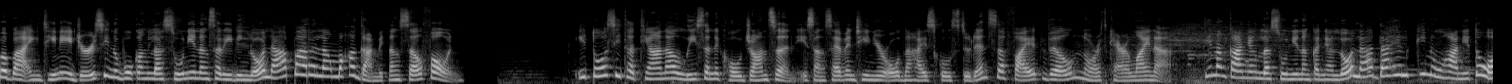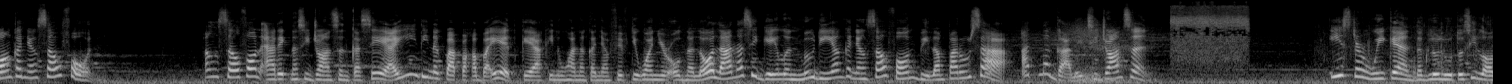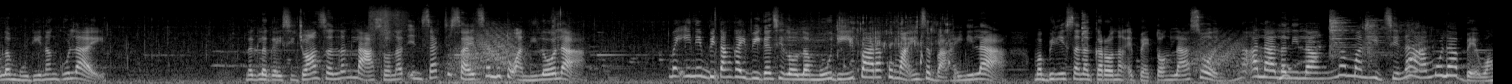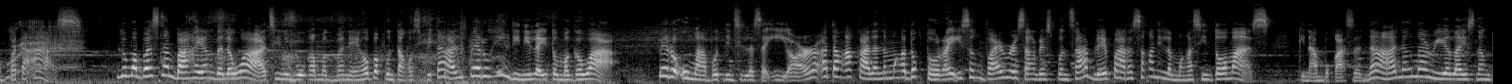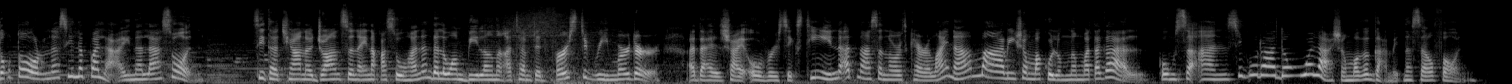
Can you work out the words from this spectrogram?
Babaeng teenager sinubukang lasunin ng sariling lola para lang makagamit ng cellphone. Ito si Tatiana Lisa Nicole Johnson, isang 17-year-old na high school student sa Fayetteville, North Carolina. Tinangka niyang lasunin ng kanyang lola dahil kinuha nito ang kanyang cellphone. Ang cellphone addict na si Johnson kasi ay hindi nagpapakabait kaya kinuha ng kanyang 51-year-old na lola na si Galen Moody ang kanyang cellphone bilang parusa at nagalit si Johnson. Easter weekend, nagluluto si Lola Moody ng gulay. Naglagay si Johnson ng lason at insecticide sa lutuan ni Lola. May inimbitang kaibigan si Lola Moody para kumain sa bahay nila. Mabilis na nagkaroon ng epekto ang lason. Naalala nilang namanhid sila mula bewang pataas. Lumabas ng bahay ang dalawa at sinubukang magmaneho papuntang ospital pero hindi nila ito magawa. Pero umabot din sila sa ER at ang akala ng mga doktor ay isang virus ang responsable para sa kanilang mga sintomas. Kinabukasan na nang na-realize ng doktor na sila pala ay nalason. Si Tatiana Johnson ay nakasuhan ng dalawang bilang ng attempted first-degree murder. At dahil siya ay over 16 at nasa North Carolina, maaari siyang makulong ng matagal, kung saan siguradong wala siyang magagamit na cellphone.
